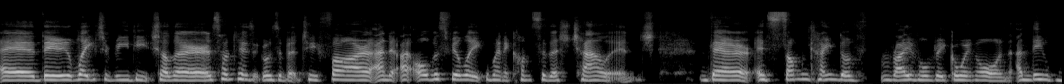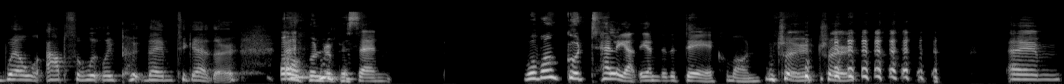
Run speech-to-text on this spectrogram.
uh, they like to read each other. Sometimes it goes a bit too far. And I always feel like when it comes to this challenge, there is some kind of rivalry going on, and they will absolutely put them together. Oh, 100%. we want good telly at the end of the day. Come on. True, true. um,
